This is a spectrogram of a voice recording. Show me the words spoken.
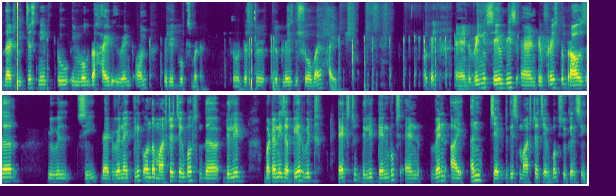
that we just need to invoke the hide event on delete books button. So just to replace the show by hide. Okay and when you save this and refresh the browser you will see that when i click on the master checkbox the delete button is appear with text delete 10 books and when i unchecked this master checkbox you can see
